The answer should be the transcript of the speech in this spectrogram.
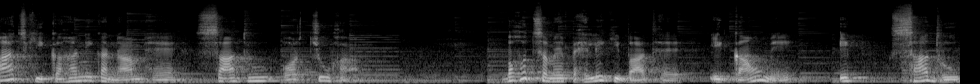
आज की कहानी का नाम है साधु और चूहा। बहुत समय पहले की बात है, एक गाँव में एक साधु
